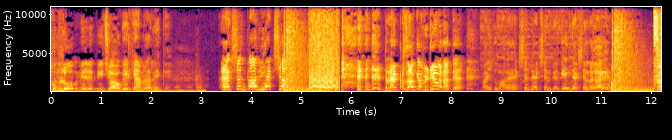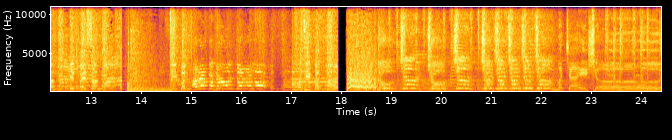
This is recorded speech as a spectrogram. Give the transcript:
तुम लोग मेरे पीछे आओगे कैमरा लेके। एक्शन का रिएक्शन डायरेक्टर साहब क्या वीडियो बनाते हैं? भाई तुम्हारा एक्शन रिएक्शन करके इंजेक्शन लगा गए अरे पकड़ो जोड़ो लो मचाए शोर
